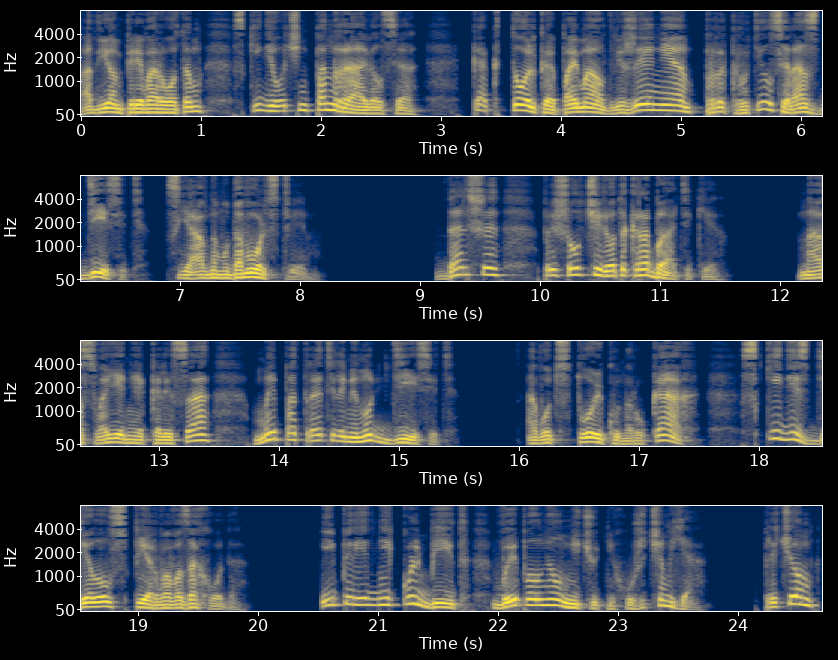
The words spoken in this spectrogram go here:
Подъем переворотом Скиди очень понравился. Как только поймал движение, прокрутился раз десять, с явным удовольствием. Дальше пришел черед акробатики. На освоение колеса мы потратили минут десять, а вот стойку на руках Скиди сделал с первого захода. И передний кульбит выполнил ничуть не хуже, чем я. Причем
